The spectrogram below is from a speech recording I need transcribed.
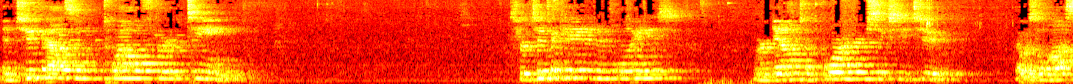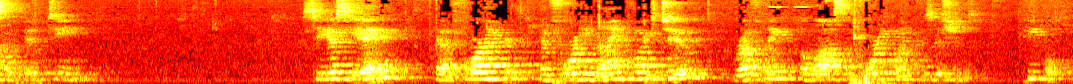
In 2012-13, certificated employees were down to 462. That was a loss of 15. CSEA had 449.2, roughly a loss of 41 positions, people.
